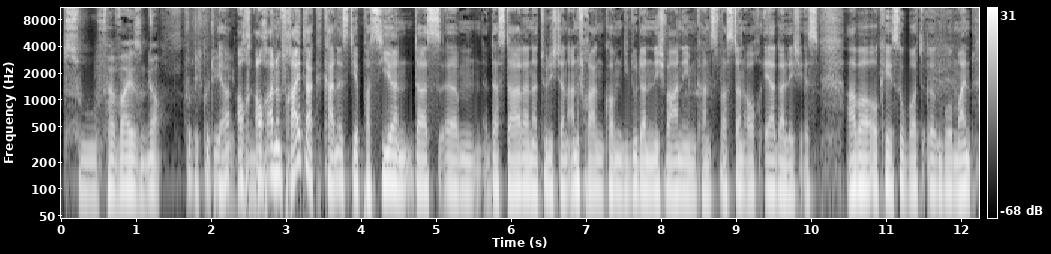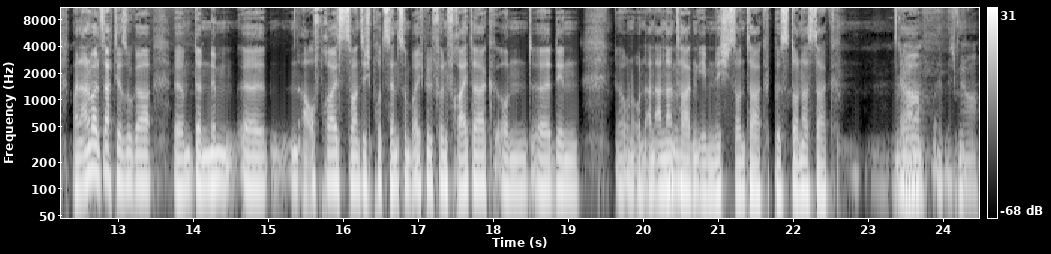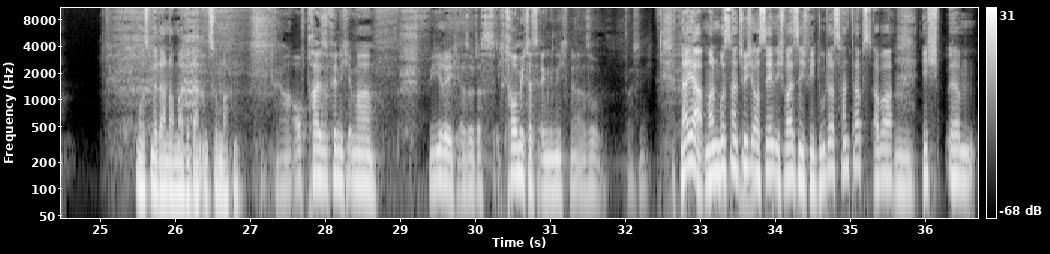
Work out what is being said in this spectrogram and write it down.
zu verweisen. Ja, wirklich gute Idee. Ja, auch, mhm. auch an einem Freitag kann es dir passieren, dass, ähm, dass da dann natürlich dann Anfragen kommen, die du dann nicht wahrnehmen kannst, was dann auch ärgerlich ist. Aber okay, so what, irgendwo. Mein, mein Anwalt sagt ja sogar, ähm, dann nimm äh, einen Aufpreis 20 Prozent zum Beispiel für einen Freitag und äh, den und, und an anderen mhm. Tagen eben nicht Sonntag bis Donnerstag. Ja, ja ich ja. muss mir da nochmal Gedanken zu machen. Ja, Aufpreise finde ich immer schwierig. Also das, ich traue mich das irgendwie nicht. Ne? Also weiß ich nicht. Naja, man muss natürlich auch sehen. Ich weiß nicht, wie du das handhabst, aber mhm. ich ähm,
